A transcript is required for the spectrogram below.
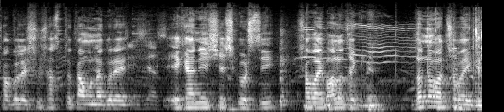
সকলের সুস্বাস্থ্য কামনা করে এখানেই শেষ করছি। সবাই ভালো থাকবেন। ধন্যবাদ সবাইকে।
